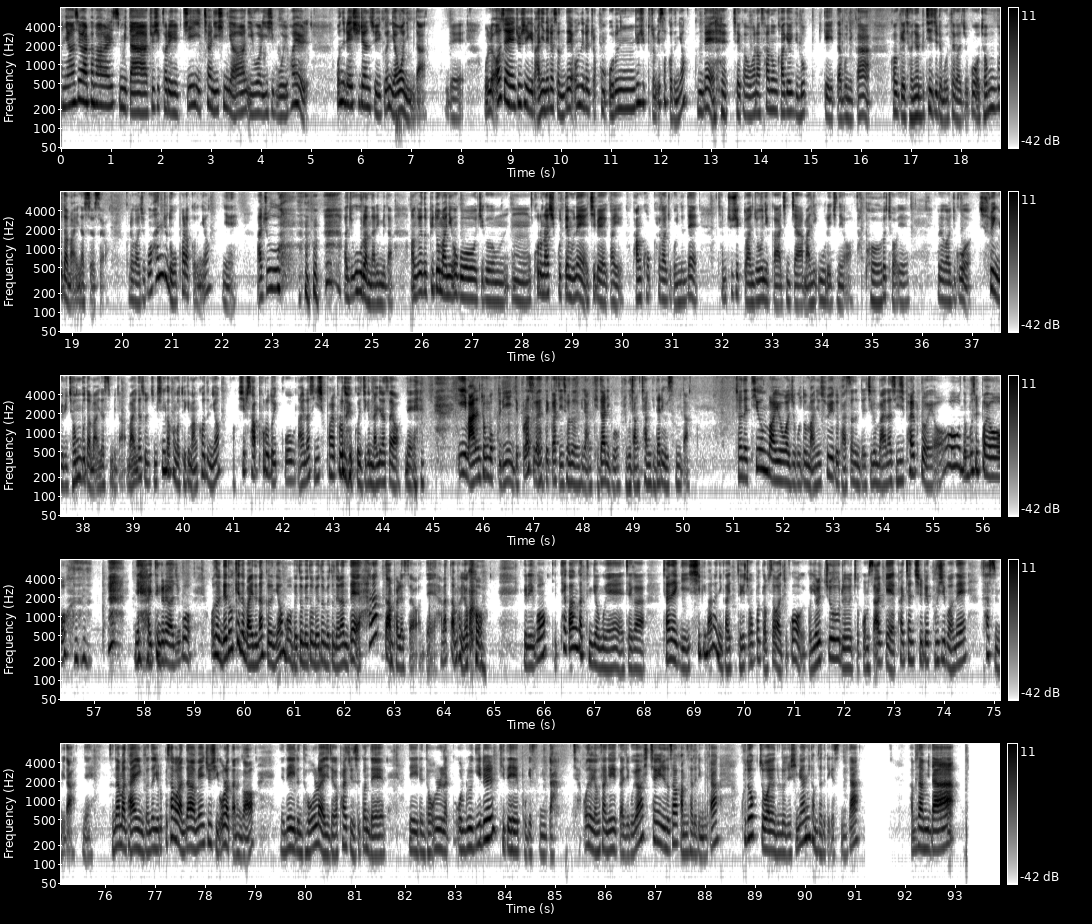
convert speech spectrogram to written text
안녕하세요. 알파마마리스입니다. 주식거래 일지 2020년 2월 25일 화요일. 오늘의 실현 수익은 0원입니다. 네. 원래 어제 주식이 많이 내렸었는데 오늘은 조금 오른 주식도 좀 있었거든요. 근데 제가 워낙 사놓은 가격이 높게 있다 보니까 거기에 전혀 미치지를 못해가지고 전부 다 마이너스였어요. 그래가지고 한 주도 못 팔았거든요. 예. 아주 아주 우울한 날입니다. 안 그래도 비도 많이 오고 지금 음, 코로나 19 때문에 집에 가 방콕 해가지고 있는데 참 주식도 안 좋으니까 진짜 많이 우울해지네요. 다 버렇죠. 예. 그래가지고 수익률이 전부 다 마이너스입니다. 마이너스 지금 심각한 거 되게 많거든요. 14%도 있고 마이너스 28%도 있고 지금 난리 났어요. 네. 이 많은 종목들이 이제 플러스가 될 때까지 저는 그냥 기다리고 주구장창 기다리고 있습니다. 전에 티움 바이오 가지고도 많이 수익을 봤었는데 지금 마이너스 28%예요. 오, 너무 슬퍼요. 네, 하여튼 그래가지고 오늘 내놓기는 많이 내놨거든요. 뭐 매도 매도 매도 매도 내놨는데 하나도 안 팔렸어요. 네, 하나도 안 팔렸고 그리고 태광 같은 경우에 제가 잔액이 12만 원인가 되게 조금밖에 없어가지고 10주를 조금 싸게 8,790원에 샀습니다. 네, 그나마 다행인 거는 이렇게 사고 난 다음에 주식이 올랐다는 거. 네, 내일은 더 올라야지 제가 팔 수 있을 건데 내일은 더 올라, 오르기를 기대해 보겠습니다. 자, 오늘 영상 여기까지고요. 시청해 주셔서 감사드립니다. 구독, 좋아요 눌러주시면 감사드리겠습니다. 감사합니다.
